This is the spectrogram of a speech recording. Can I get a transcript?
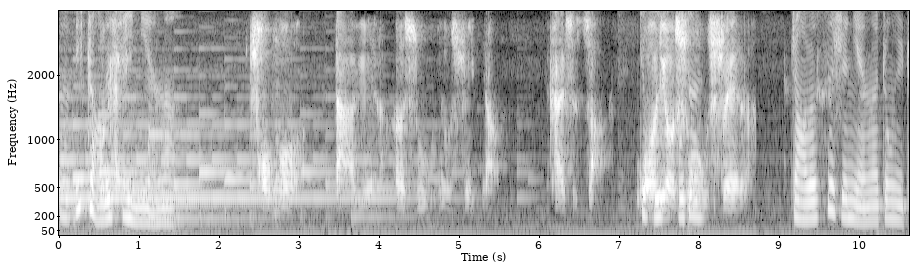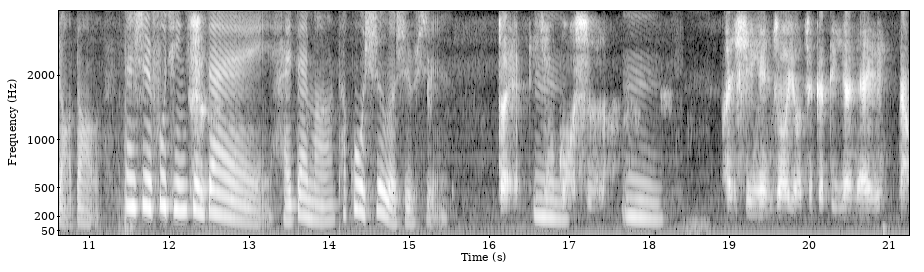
呃，你找了几年了？从我大约二十五我六十五岁了，找了四十年了，终于找到了。但是父亲现在还在吗？他过世了，是不是？对，已经嗯过世了。嗯很幸运说有这个 DNA，让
